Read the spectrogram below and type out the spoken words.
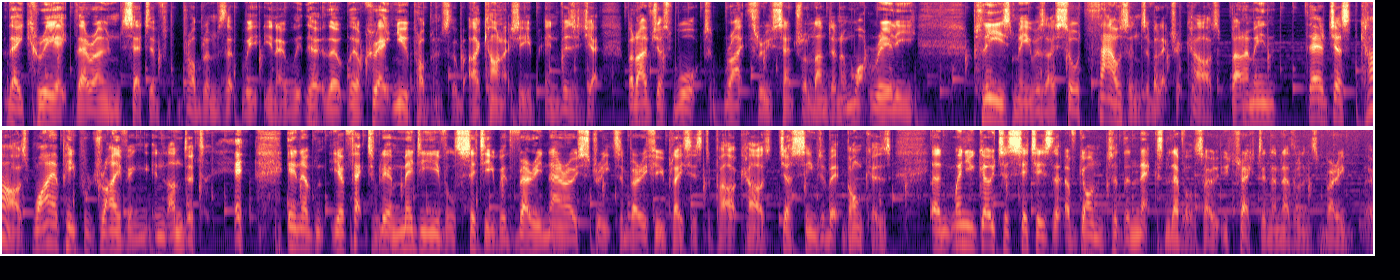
they create their own set of problems that we, you know, we, they'll, they'll, create new problems that I can't actually envisage yet. But I've just walked right through central London, and what really pleased me was I saw thousands of electric cars. But I mean, they're just cars. Why are people driving in London in a effectively a medieval city with very narrow streets and very few places to park cars? Just seems a bit bonkers. And when you go to cities that have gone to the next level, so Utrecht in the Netherlands, very uh,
